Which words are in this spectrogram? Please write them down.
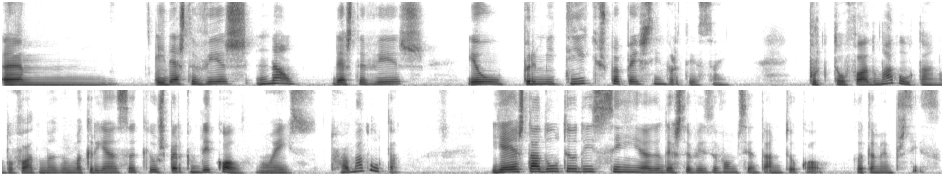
Um, e desta vez, não. Desta vez eu permiti que os papéis se invertessem porque estou a falar de uma adulta, não estou a falar de uma, uma, criança que eu espero que me dê colo, não é isso. Estou a falar de uma adulta. E a esta adulta eu disse: sim, desta vez eu vou-me sentar no teu colo, eu também preciso.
